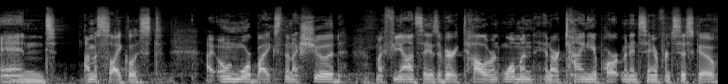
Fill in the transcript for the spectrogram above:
And I'm a cyclist. I own more bikes than I should. My fiance is a very tolerant woman in our tiny apartment in San Francisco.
